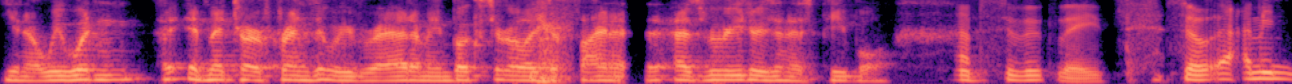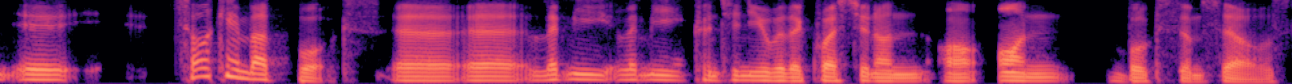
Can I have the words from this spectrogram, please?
you know we wouldn't admit to our friends that we've read. I mean books that really define it as readers and as people. Absolutely. So i mean uh, talking about books, uh, uh, let me let me continue with a question on on, books themselves,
